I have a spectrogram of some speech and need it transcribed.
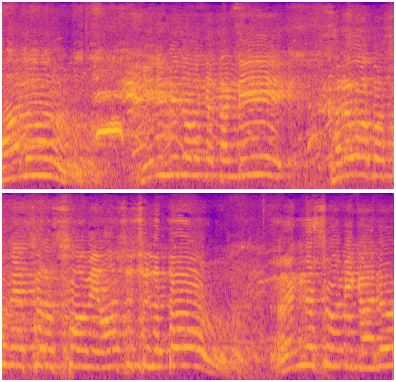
నాలు ఎనిమిదవ జతండి. కరవ బసవేశ్వర స్వామి ఆశీస్సులతో రంగస్వామి గారు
